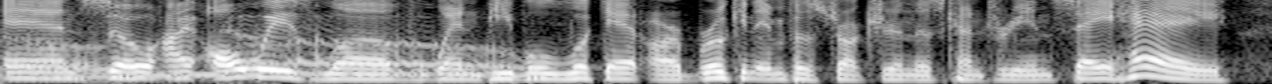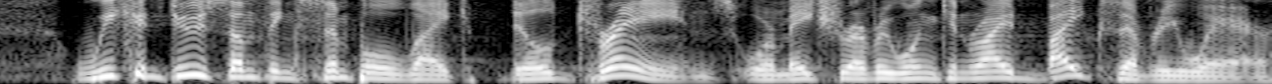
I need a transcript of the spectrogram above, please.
and so I always love when people look at our broken infrastructure in this country and say, "Hey." We could do something simple like build trains or make sure everyone can ride bikes everywhere.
